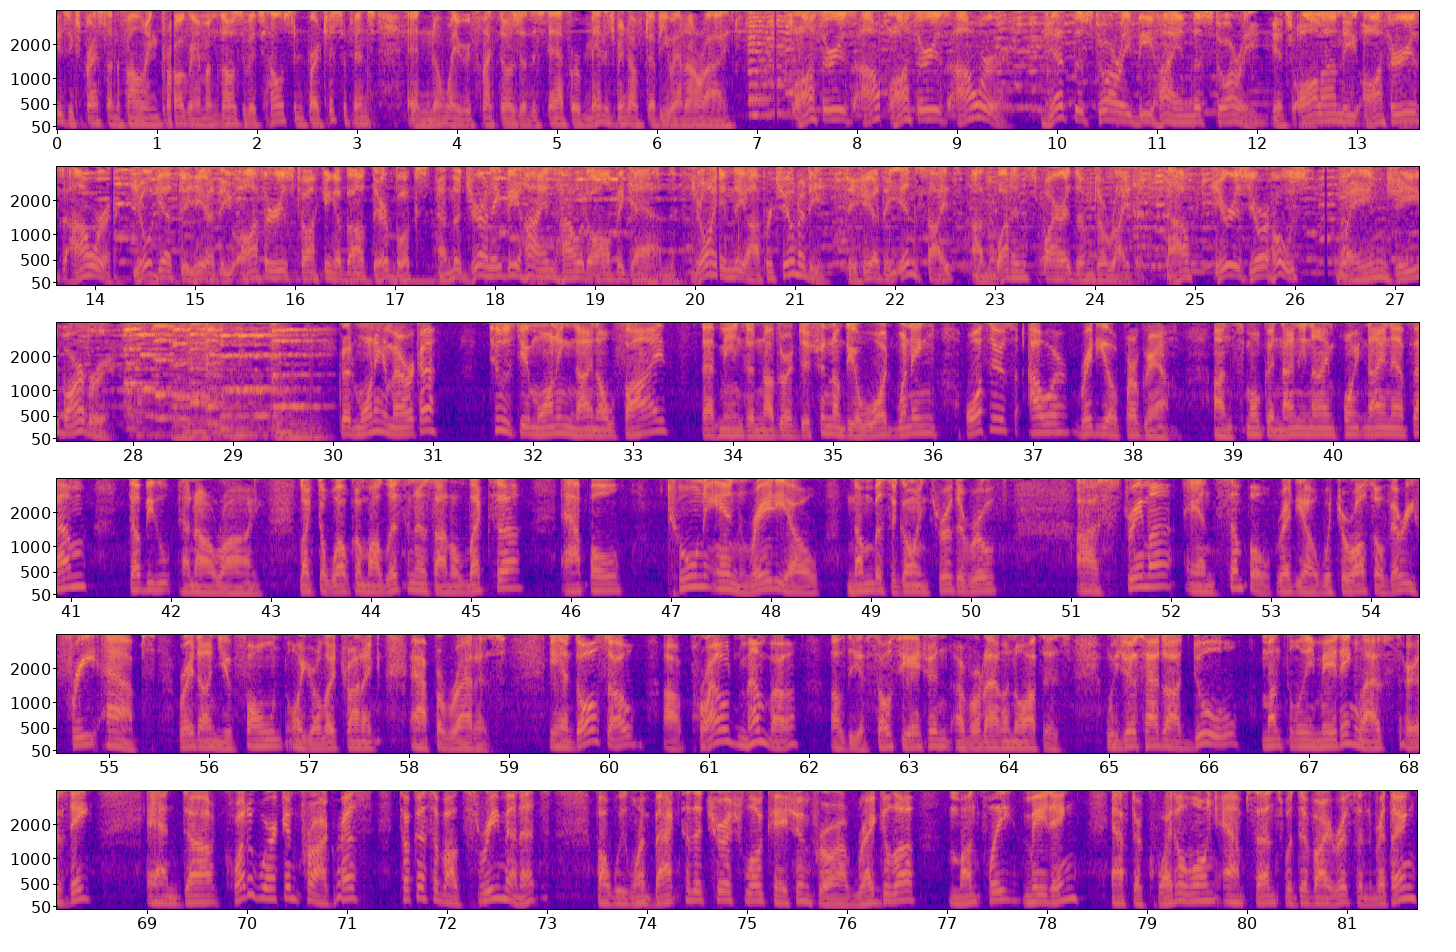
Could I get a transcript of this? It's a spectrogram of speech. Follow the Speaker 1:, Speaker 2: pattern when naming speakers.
Speaker 1: views expressed on the following program of those of its hosts and participants in no way reflect those of the staff or management of WNRI.
Speaker 2: Authors Hour. Authors Hour. Get the story behind the story. It's all on the Authors Hour. You'll get to hear the authors talking about their books and the journey behind how it all began. Join the opportunity to hear the insights on what inspired them to write it. Now, here is your host, Wayne G. Barber.
Speaker 3: Good morning, America. Tuesday morning, 905. That means another edition of the award-winning Authors Hour radio program on Smoker 99.9 FM, WNRI. like to welcome our listeners on Alexa, Apple, TuneIn Radio. Numbers are going through the roof uh, Streema and Simple Radio, which are also very free apps right on your phone or your electronic apparatus. And also a proud member of the Association of Rhode Island Authors. We just had our dual monthly meeting last Thursday and uh, quite a work in progress. Took us about three minutes, but we went back to the church location for our regular monthly meeting after quite a long absence with the virus and everything.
